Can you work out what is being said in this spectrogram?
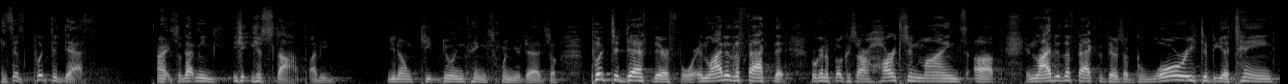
He says, Put to death. All right, so that means you stop. I mean, you don't keep doing things when you're dead. So, put to death, therefore, in light of the fact that we're going to focus our hearts and minds up, in light of the fact that there's a glory to be attained,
